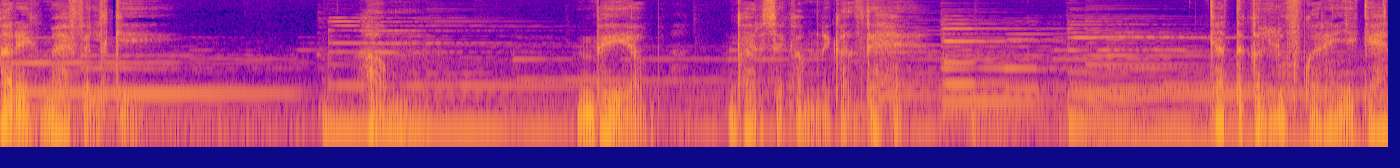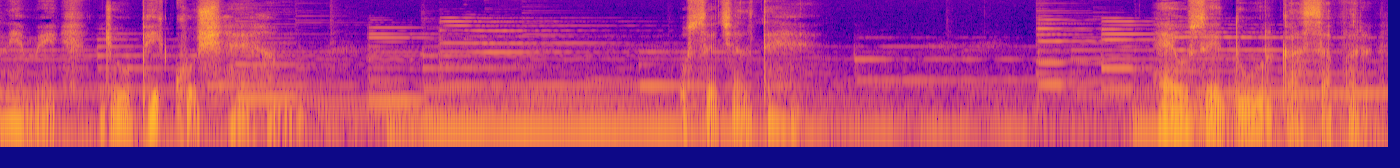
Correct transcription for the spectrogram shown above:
हर एक महफिल की। हम भी अब घर से कम निकलते हैं। क्या तकल्लुफ करें ये कहने में? जो भी खुश है हम। उससे चलते हैं। है उसे दूर का सफ़र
